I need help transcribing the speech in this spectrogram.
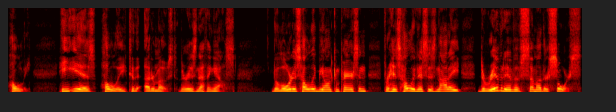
holy. He is holy to the uttermost. There is nothing else. The Lord is holy beyond comparison, for his holiness is not a derivative of some other source.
